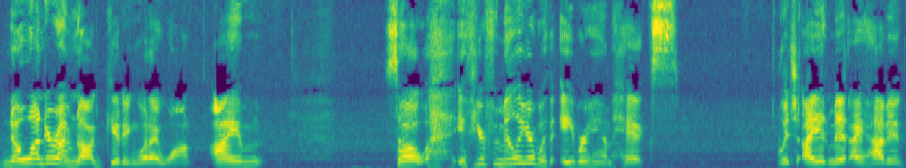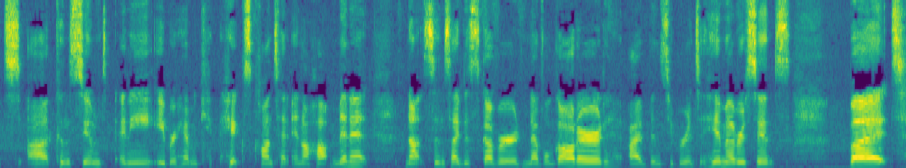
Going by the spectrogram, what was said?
no wonder I'm not getting what I want. I'm. So, if you're familiar with Abraham Hicks, which I admit I haven't uh, consumed any Abraham Hicks content in a hot minute, not since I discovered Neville Goddard. I've been super into him ever since. But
